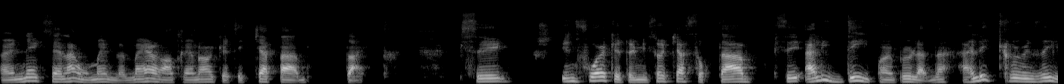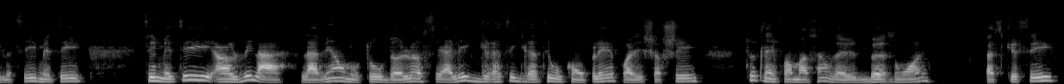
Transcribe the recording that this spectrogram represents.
un excellent ou même le meilleur entraîneur que tu es capable d'être? C'est une fois que tu as mis ça casse sur table, c'est aller deep un peu là-dedans, aller creuser, là, mettez, mettez, enlever la, la, viande autour de là, c'est aller gratter, gratter au complet pour aller chercher toute l'information que vous avez besoin parce que c'est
